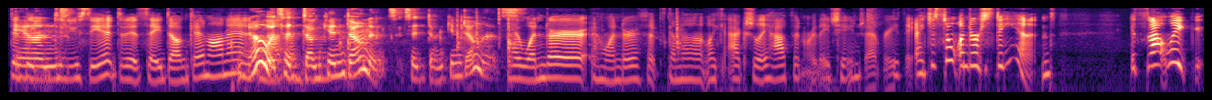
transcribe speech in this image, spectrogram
Did, And- did you see it? Did it say Dunkin' on it? No, it said Dunkin' Donuts. It said Dunkin' Donuts. I wonder. I wonder if it's gonna like actually happen where they change everything. I just don't understand. It's not like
